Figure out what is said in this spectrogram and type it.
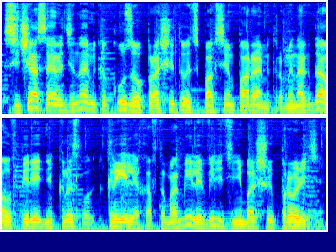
Сейчас аэродинамика кузова просчитывается по всем параметрам. Иногда вы в передних крыслах- крыльях автомобиля видите небольшие прорези,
